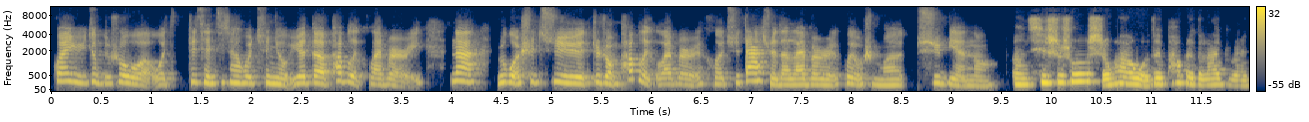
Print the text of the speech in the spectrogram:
关于就比如说我我之前经常会去纽约的 public library，那如果是去这种 public library 和去大学的 library 会有什么区别呢？嗯，其实说实话，我对 public library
